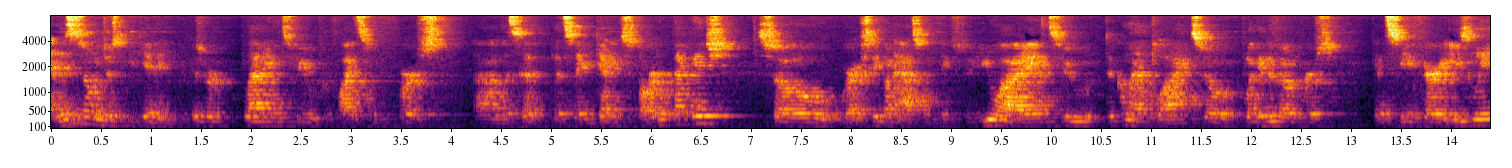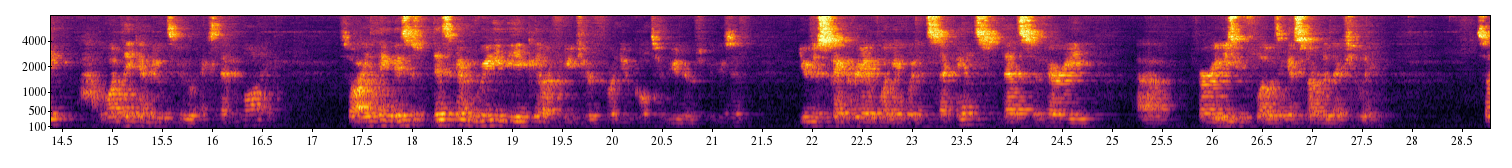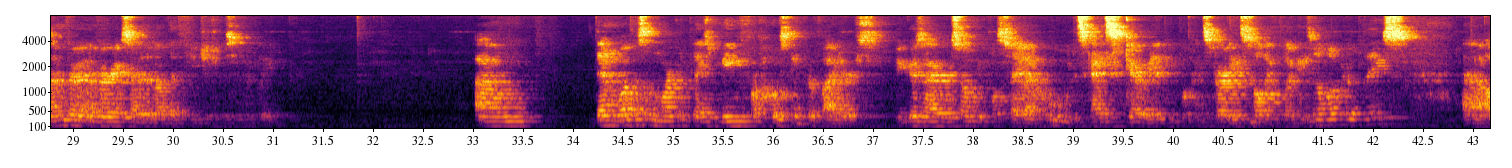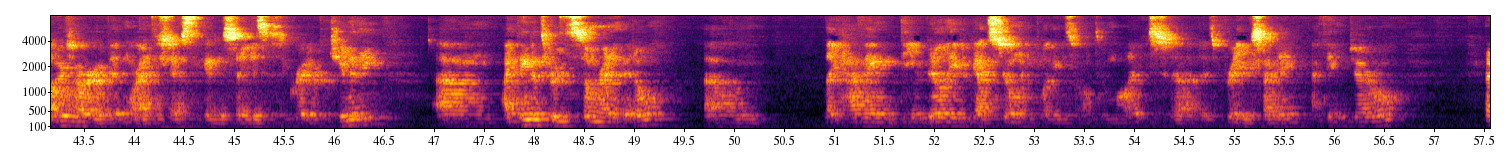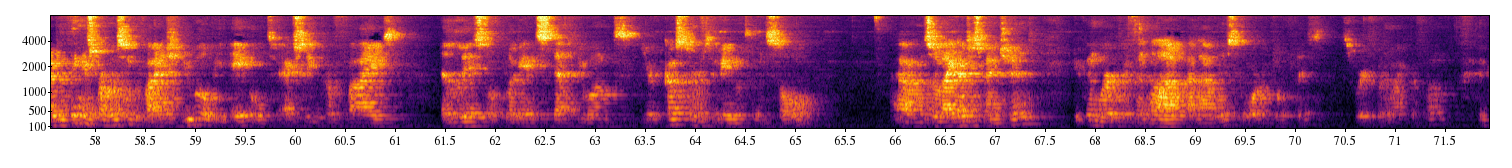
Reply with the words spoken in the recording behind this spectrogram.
And this is only just the beginning because we're planning to provide some first, uh, let's say, let's say getting started package. So we're actually going to add some things to the UI and to the command line so plugin developers can see very easily what they can do to extend Mautic. So I think this is this can really be a killer feature for new contributors because if you just can create a plugin within seconds, that's a very uh, very easy flow to get started actually. So I'm very, very excited about that feature specifically. Um, then what does the marketplace mean for hosting providers? Because I heard some people say like, ooh, it's kind of scary that people can start installing plugins all over the place. Uh, others are a bit more enthusiastic and just say this is a great opportunity. Um, I think the truth is somewhere in the middle. Um, like having the ability to get so many plugins onto Mautic is uh, it's pretty exciting, I think, in general. Now the thing is, for hosting providers, you will be able to actually provide a list of plugins that you want your customers to be able to install. Um, so like I just mentioned, you can work with an allow, allow list or a block list. Sorry for the microphone.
